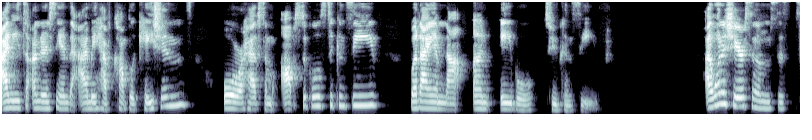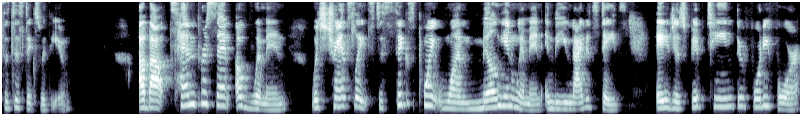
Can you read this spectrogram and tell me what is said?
I need to understand that I may have complications or have some obstacles to conceive, but I am not unable to conceive. I want to share some statistics with you. About 10% of women, which translates to 6.1 million women in the United States, ages 15 through 44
